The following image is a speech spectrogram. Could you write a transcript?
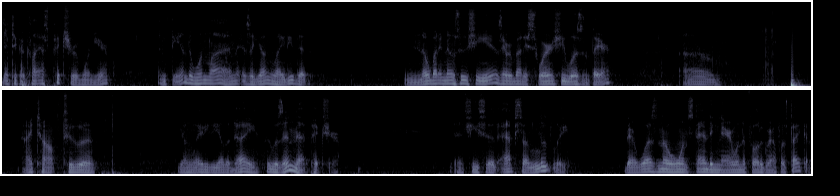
They took a class picture one year, and at the end of one line is a young lady that Nobody knows who she is. Everybody swears she wasn't there. Um, I talked to a young lady the other day who was in that picture. And she said, absolutely, there was no one standing there when the photograph was taken.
